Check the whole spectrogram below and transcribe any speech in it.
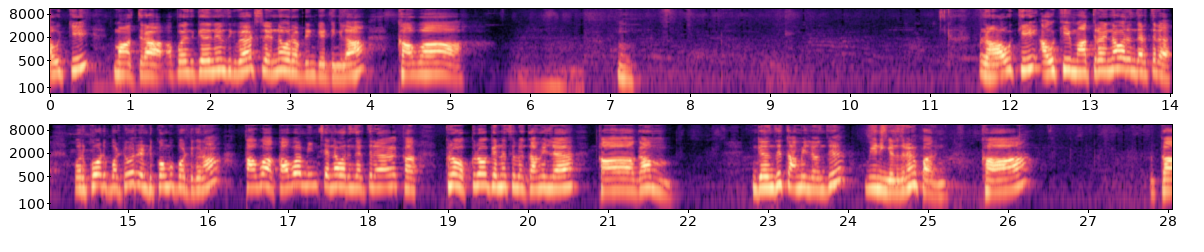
அவுக்கி மாத்ரா. அப்போ இதுக்கு என்ன இதுக்கு வேர்ட்ஸில் என்ன வரும் அப்படின்னு கேட்டிங்களா? கவா. ம். நான் அவுக்கி அவுக்கி மாத்திரம் என்ன வரும் இந்த இடத்துல? ஒரு கோடு போட்டு ரெண்டு கொம்பு போட்டுக்கிறோம். கவா. கவா மீன்ஸ் என்ன வரும் இந்த இடத்துல? க க்ரோ க்ரோக்கு என்ன சொல்லுவோம் தமிழில்? காகம். இங்கே வந்து தமிழில் வந்து மீனிங் எழுதுகிறேன் பாருங்கள் கா கா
